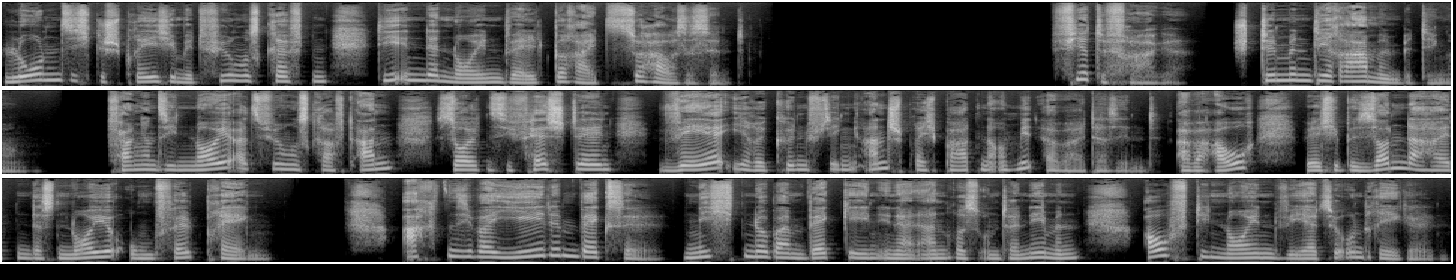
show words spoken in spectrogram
lohnen sich Gespräche mit Führungskräften, die in der neuen Welt bereits zu Hause sind. Vierte Frage. Stimmen die Rahmenbedingungen? Fangen Sie neu als Führungskraft an, sollten Sie feststellen, wer Ihre künftigen Ansprechpartner und Mitarbeiter sind, aber auch, welche Besonderheiten das neue Umfeld prägen. Achten Sie bei jedem Wechsel, nicht nur beim Weggehen in ein anderes Unternehmen, auf die neuen Werte und Regeln.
